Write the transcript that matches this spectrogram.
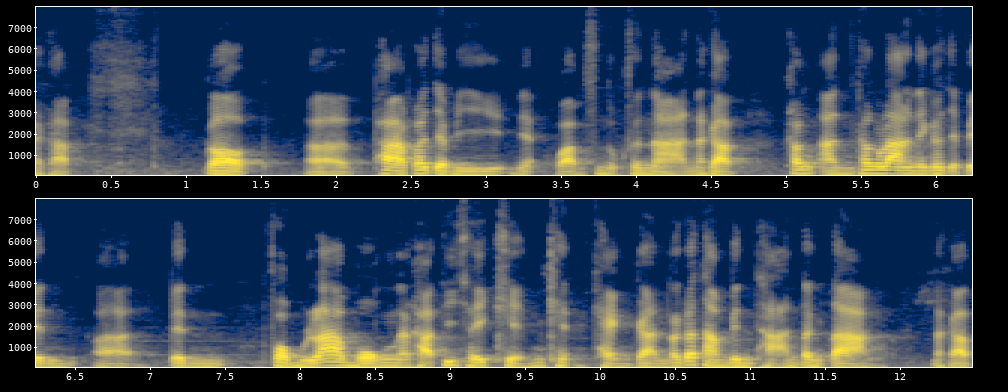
นะครับ ก็ ภาพก็จะมีเนี่ยความสนุกสนานนะครับ ข้างอันข้างล่างนี่ก็จะเป็นเป็นฟอร์มูล่ามงนะครับที่ใช้เข็นแข่งกัน แล้วก็ทำเป็นฐานต่างๆนะครับ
